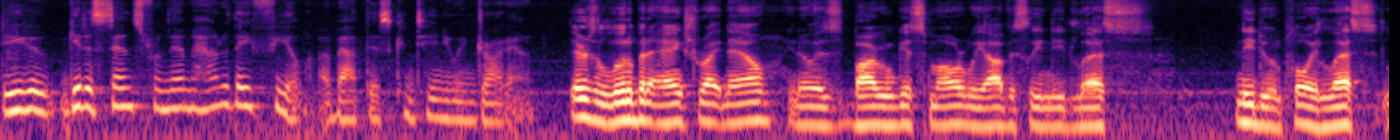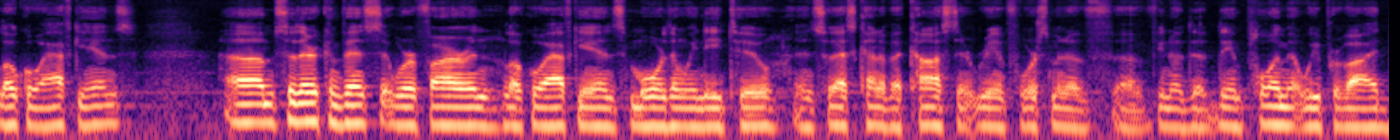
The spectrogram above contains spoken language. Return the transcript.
Do you get a sense from them? How do they feel about this continuing drawdown? There's a little bit of angst right now. You know, as Bagram gets smaller, we obviously need less, need to employ less local Afghans. Um, so they're convinced that we're firing local Afghans more than we need to, and so that's kind of a constant reinforcement of, of you know the, the employment we provide.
